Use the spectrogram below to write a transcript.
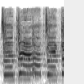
to do to together.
